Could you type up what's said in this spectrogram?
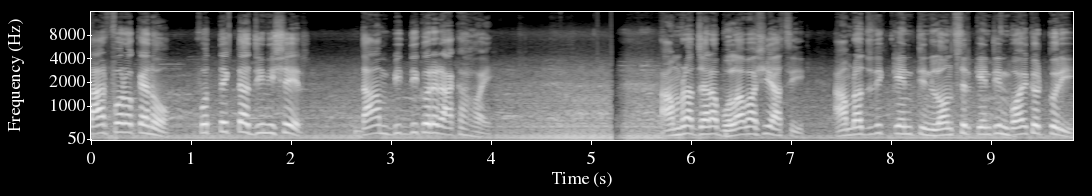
তারপরও কেন প্রত্যেকটা জিনিসের দাম বৃদ্ধি করে রাখা হয়। আমরা যারা ভোলাবাসী আছি, আমরা যদি ক্যান্টিন, লঞ্চের ক্যান্টিন বয়কট করি,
